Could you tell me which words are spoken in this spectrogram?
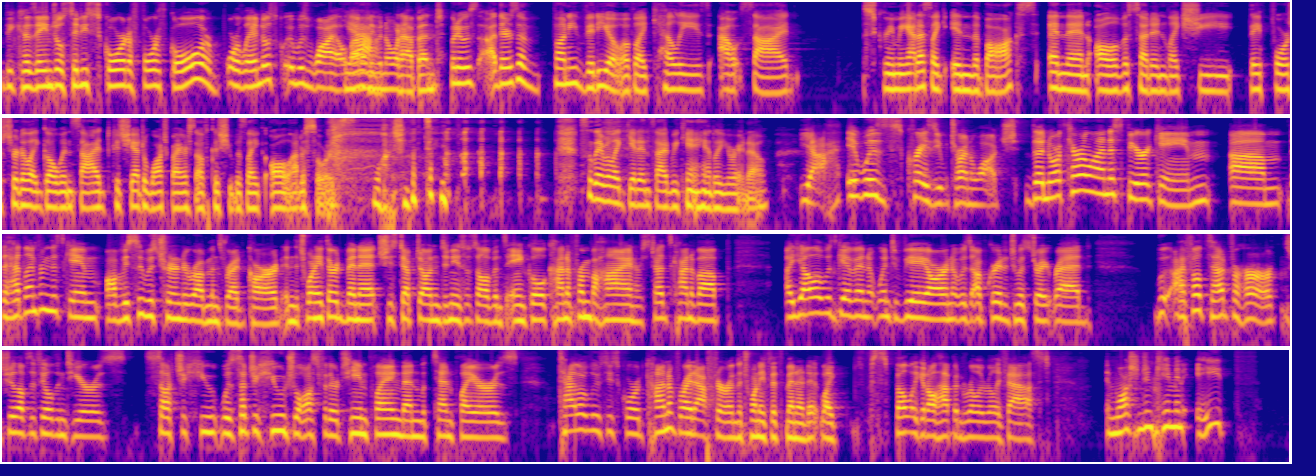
because Angel City scored a fourth goal or Orlando. Sc- it was wild. I don't even know what happened. but it was uh, there's a funny video of like Kelly's outside screaming at us like in the box and then all of a sudden like she they forced her to like go inside because she had to watch by herself because she was like all out of sorts watching the tape so they were like get inside we can't handle you right now Yeah, it was crazy trying to watch the North Carolina Spirit game. Um, the headline from this game obviously was Trinity Rodman's red card. In the 23rd minute, she stepped on Denise O'Sullivan's ankle, kind of from behind. Her stud's kind of up. A yellow was given. It went to VAR and it was upgraded to a straight red. I felt sad for her. She left the field in tears. Such a huge was such a huge loss for their team playing then with 10 players. Tyler Lussi scored kind of right after in the 25th minute. It like felt like it all happened really, really fast and Washington came in eighth.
